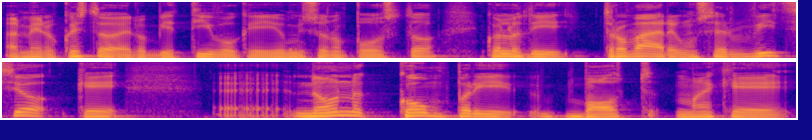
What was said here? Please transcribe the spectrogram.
almeno questo è l'obiettivo che io mi sono posto, quello di trovare un servizio che eh, non compri bot, ma che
